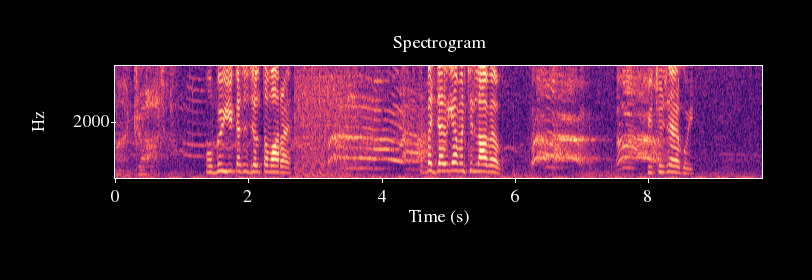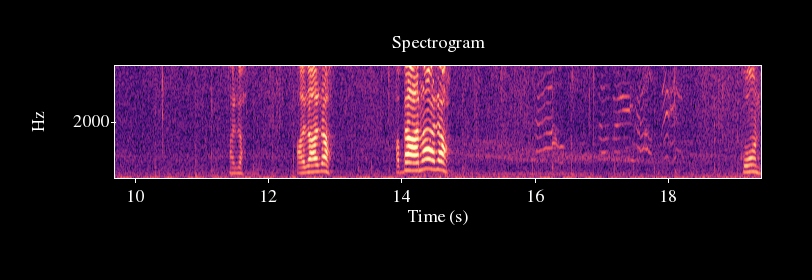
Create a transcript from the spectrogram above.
My God. अबे ये कैसे जलता हुआ रहा है? अबे जल गया मैं चिल्ला अब। पीछे से है कोई। आजा आजा आजा। अबे आना, आजा। कौन?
